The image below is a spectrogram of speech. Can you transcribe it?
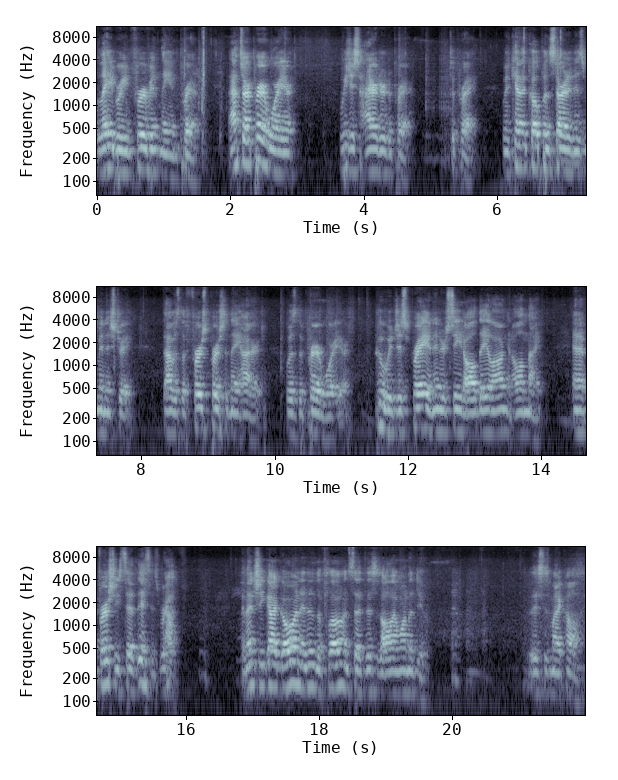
Laboring fervently in prayer. That's our prayer warrior. We just hired her to pray. To pray. When Kenneth Copeland started his ministry, that was the first person they hired was the prayer warrior who would just pray and intercede all day long and all night. And at first she said, This is rough. And then she got going and in the flow and said, This is all I want to do. This is my calling.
